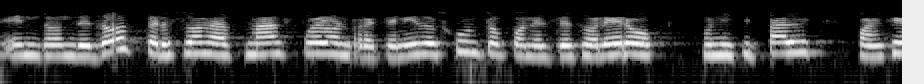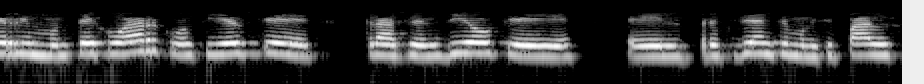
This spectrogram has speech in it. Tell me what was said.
en donde dos personas más fueron retenidos junto con el tesorero municipal Juan Henry Montejo Arcos. Y es que trascendió que el presidente municipal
